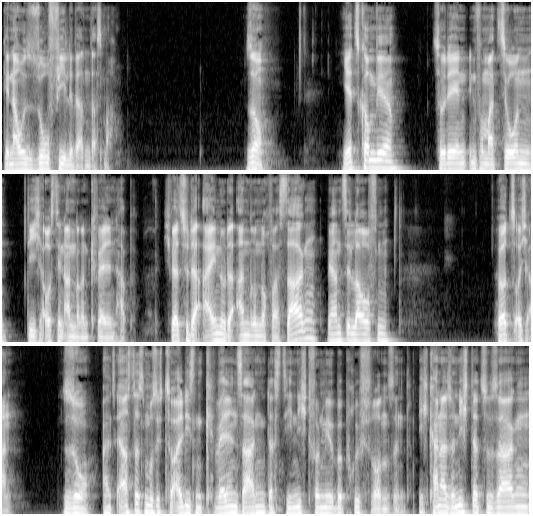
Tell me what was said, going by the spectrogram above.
genau so viele werden das machen. So, jetzt kommen wir zu den Informationen, die ich aus den anderen Quellen habe. Ich werde zu der einen oder anderen noch was sagen, während sie laufen. Hört's euch an. So, als erstes muss ich zu all diesen Quellen sagen, dass die nicht von mir überprüft worden sind. Ich kann also nicht dazu sagen,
